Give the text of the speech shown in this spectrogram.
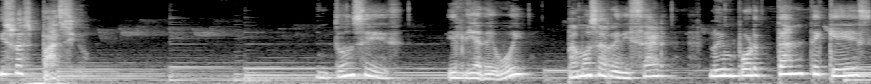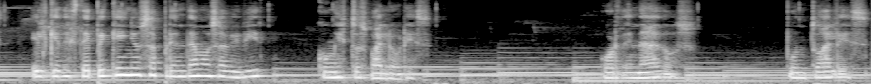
y su espacio. Entonces, el día de hoy vamos a revisar lo importante que es el que desde pequeños aprendamos a vivir con estos valores. Ordenados, puntuales,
